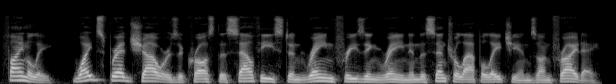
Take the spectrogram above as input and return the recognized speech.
Finally, widespread showers across the southeast and rain freezing rain in the central Appalachians on Friday.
